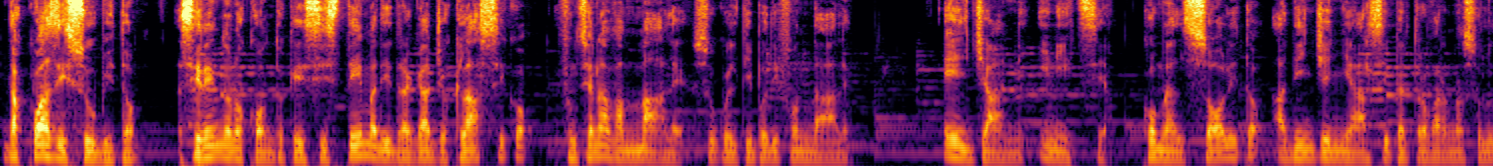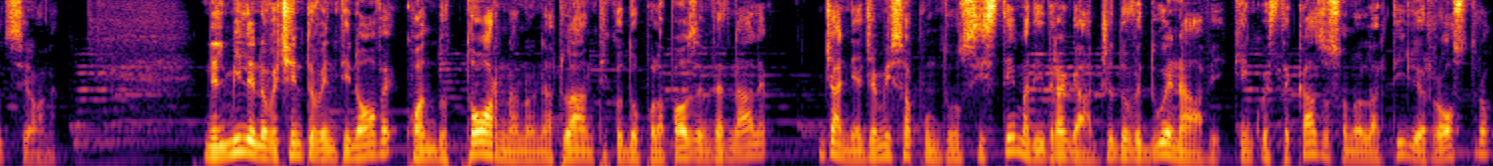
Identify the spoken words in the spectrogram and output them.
Da quasi subito si rendono conto che il sistema di dragaggio classico funzionava male su quel tipo di fondale e il Gianni inizia, come al solito, ad ingegnarsi per trovare una soluzione. Nel 1929, quando tornano in Atlantico dopo la pausa invernale, Gianni ha già messo a punto un sistema di dragaggio dove due navi, che in questo caso sono l'artiglio e il rostro,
